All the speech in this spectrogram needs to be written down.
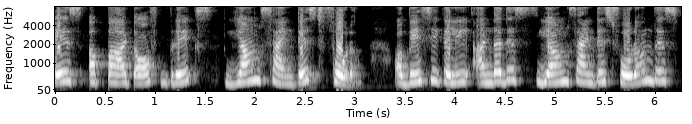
is a part of BRICS Young Scientist Forum. Or basically, under this Young Scientist Forum, this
